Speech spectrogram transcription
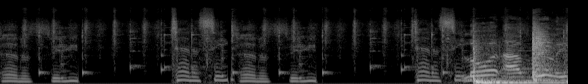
Tennessee, Tennessee, Tennessee. Tennessee. Lord, I've really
